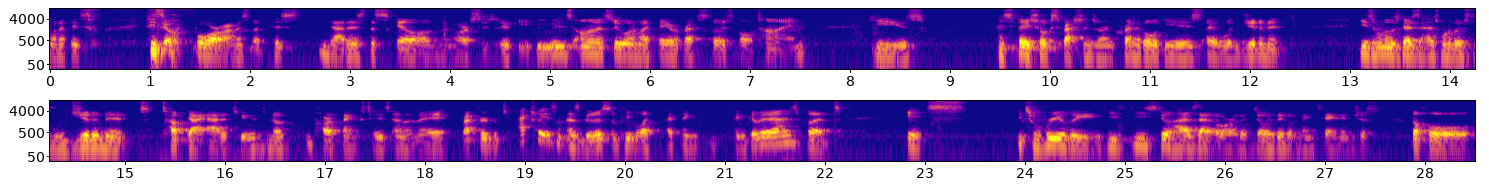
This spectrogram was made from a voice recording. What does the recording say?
one of his his forearms. But this that is the skill of Minoru Suzuki, who is honestly one of my favorite wrestlers of all time. He's his facial expressions are incredible. He is a legitimate. He's one of those guys that has one of those legitimate tough guy attitudes. No part thanks to his MMA record, which actually isn't as good as some people like I think think of it as, but it's it's really he he still has that aura that he's always able to maintain, and just the whole.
